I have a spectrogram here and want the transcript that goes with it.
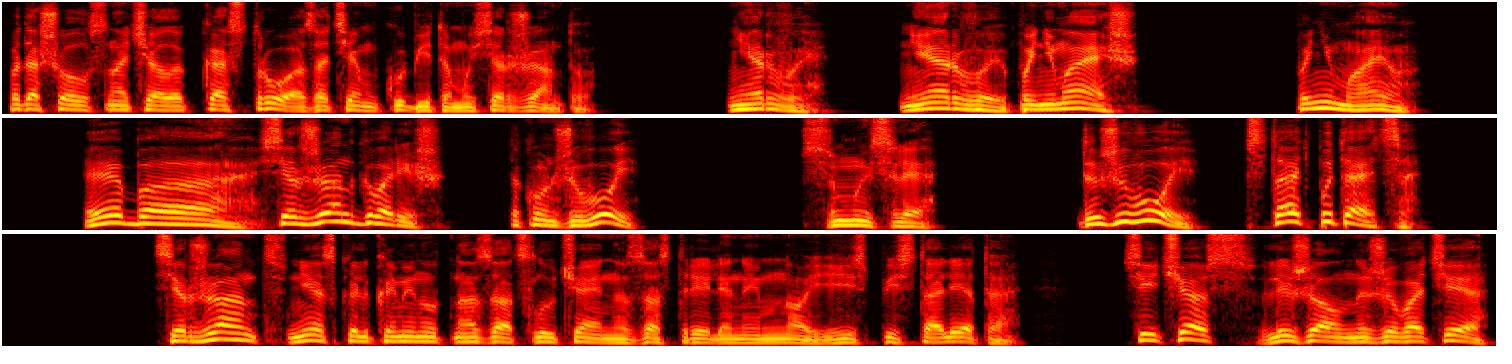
Подошел сначала к костру, а затем к убитому сержанту. Нервы, нервы, понимаешь? «Понимаю». «Эба, сержант, говоришь? Так он живой?» «В смысле?» «Да живой! Встать пытается!» Сержант, несколько минут назад случайно застреленный мной из пистолета, сейчас лежал на животе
